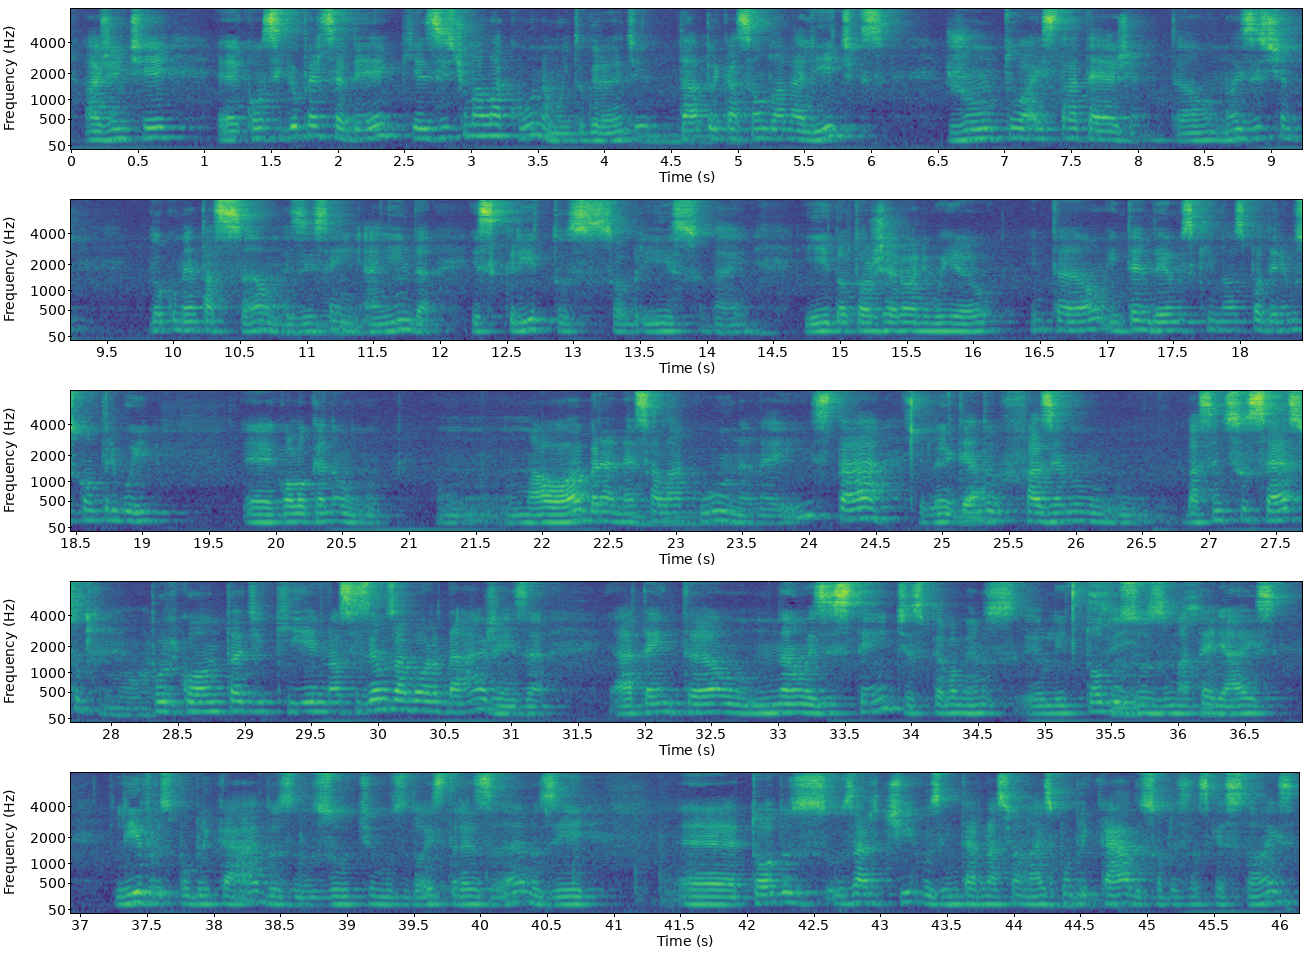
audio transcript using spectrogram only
a gente é, conseguiu perceber que existe uma lacuna muito grande da aplicação do analytics junto à estratégia. Então, não existe documentação, existem ainda escritos sobre isso. Né? E Dr. Jerônimo e eu, então, entendemos que nós poderíamos contribuir é, colocando um, um, uma obra nessa lacuna, né? E está e tendo, fazendo um, bastante sucesso por conta de que nós fizemos abordagens né? até então não existentes, pelo menos eu li todos sim, os materiais, sim. livros publicados nos últimos dois, três anos e é, todos os artigos internacionais publicados sobre essas questões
